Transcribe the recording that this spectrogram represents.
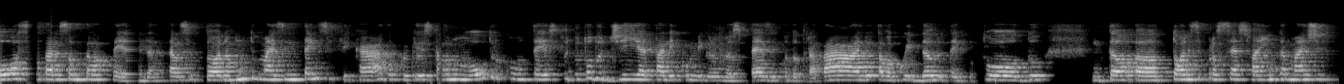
ou a separação pela perda, ela se torna muito mais intensificada, porque eu estava num outro contexto de todo dia estar ali comigo nos meus pés enquanto eu trabalho, eu estava cuidando o tempo todo, então uh, torna esse processo ainda mais difícil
